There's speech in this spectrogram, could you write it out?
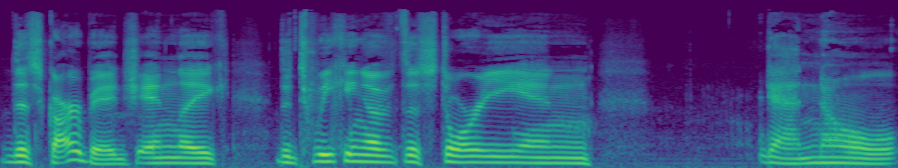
this garbage and like the tweaking of the story and yeah, no,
